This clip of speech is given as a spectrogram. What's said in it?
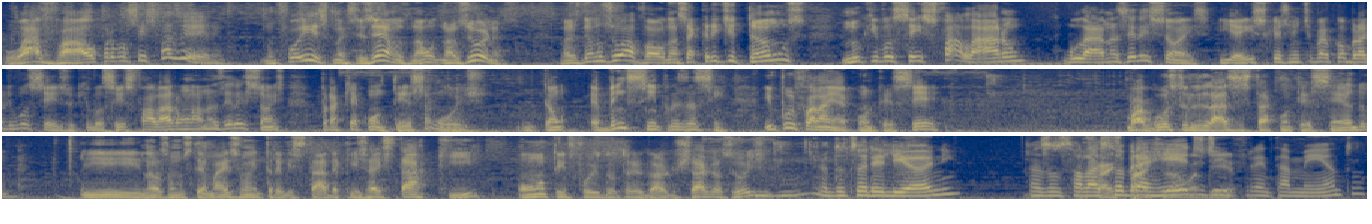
o aval para vocês fazerem. Não foi isso que nós fizemos nas urnas? Nós demos o aval, nós acreditamos no que vocês falaram lá nas eleições. E é isso que a gente vai cobrar de vocês, o que vocês falaram lá nas eleições, para que aconteçam hoje. Então, é bem simples assim. E por falar em acontecer, o Augusto Lilás está acontecendo e nós vamos ter mais uma entrevistada que já está aqui. Ontem foi o doutor Eduardo Chagas, hoje? Uhum. A doutora Eliane. Nós vamos falar Faz sobre a rede de enfrentamento.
